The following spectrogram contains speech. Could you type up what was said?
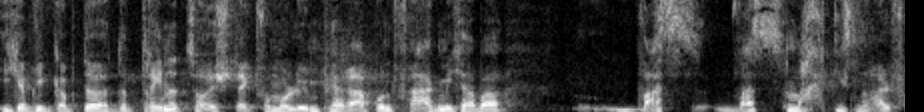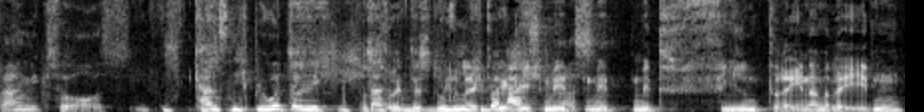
ich habe geglaubt, der, der Trainer Zeus steigt vom Olymp herab und frage mich aber, was, was macht diesen Ralf Rangnick so aus? Ich kann es nicht beurteilen. Ich, ich das solltest du vielleicht wirklich mit, mit, mit vielen Trainern reden.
